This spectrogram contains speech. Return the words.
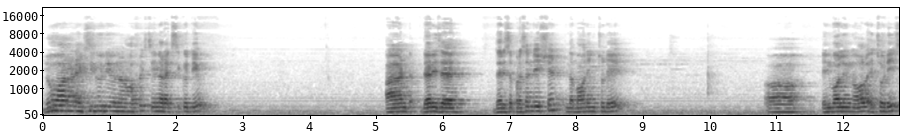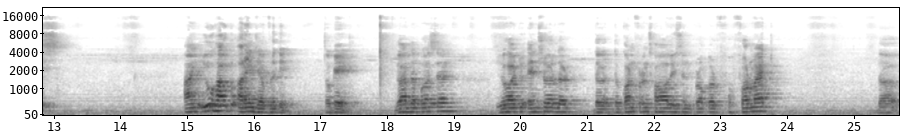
you are an executive in an office, senior executive, and there is a there is a presentation in the morning today uh, involving all HODs, and you have to arrange everything. Okay, you are the person. You have to ensure that the, the conference hall is in proper format the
